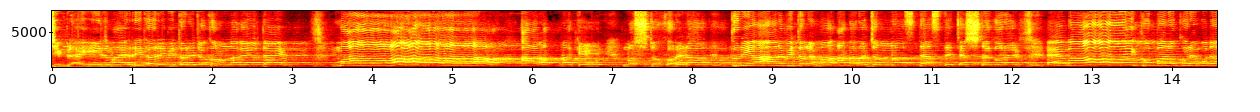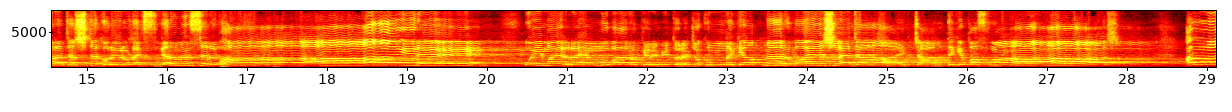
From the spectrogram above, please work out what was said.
জিব্রাইল মায়ের হৃদয়ের ভিতরে যখন লাগাইয়া দেয় আর আপনাকে নষ্ট করে না। দুনিয়ার ভিতরে মা আনার জন্য আস্তে আস্তে চেষ্টা করে। এ ভাই, খুব ভালো করে চেষ্টা করে রোলেক্স ওই মায়ের রেহেম মুবারকের ভিতরে যখন নাকি আপনার বয়স হয়ে যায়, চার থেকে পাঁচ মাস, আল্লাহ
